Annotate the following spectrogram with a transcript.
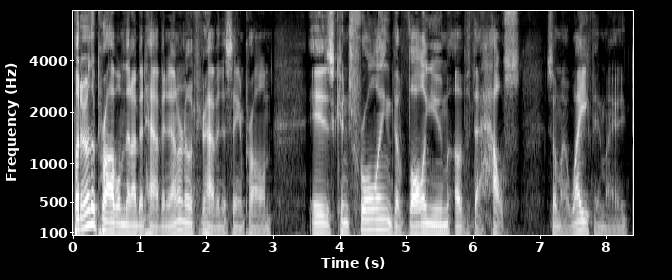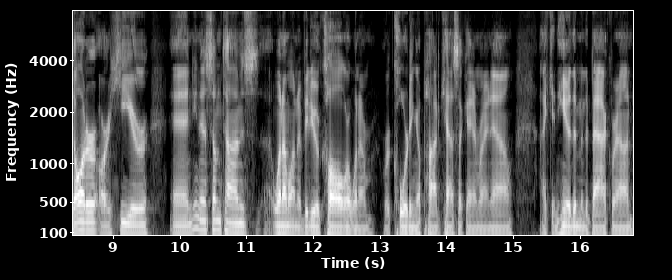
But another problem that I've been having, and I don't know if you're having the same problem, is controlling the volume of the house. So my wife and my daughter are here. And, you know, sometimes uh, when I'm on a video call or when I'm recording a podcast like I am right now, I can hear them in the background.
